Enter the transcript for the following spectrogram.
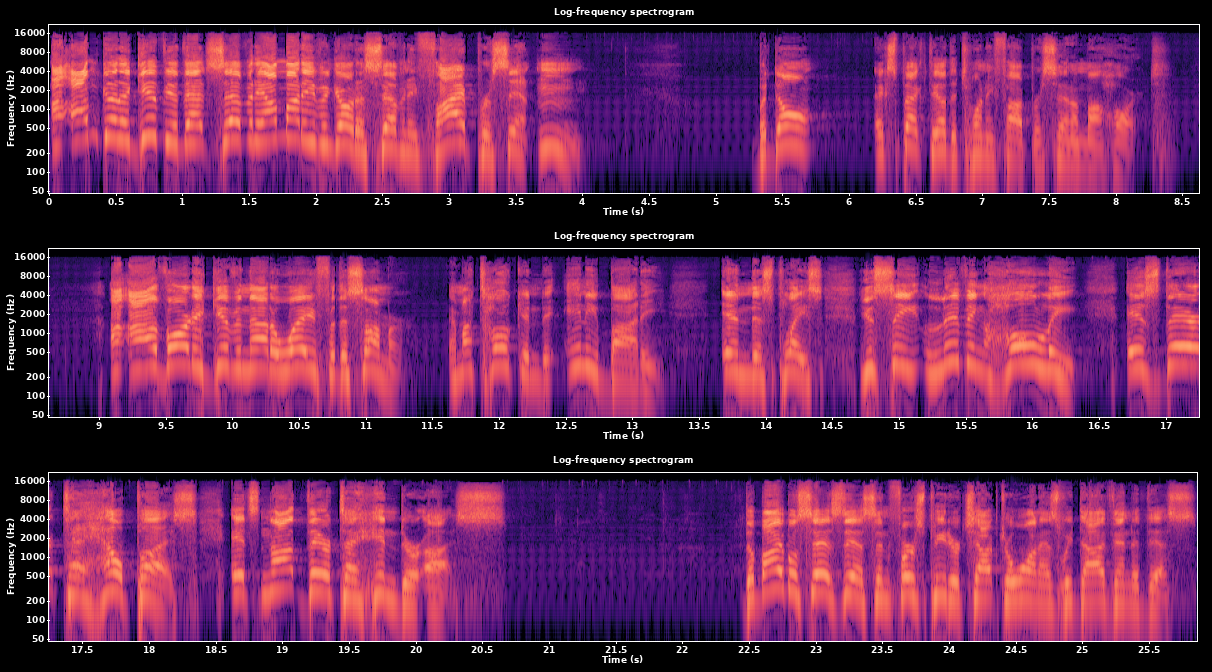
I- am going to give you that 70. I might even go to 75%. Mm. But don't expect the other 25% of my heart. I- I've already given that away for the summer. Am I talking to anybody in this place? You see, living holy is there to help us, it's not there to hinder us. The Bible says this in 1 Peter chapter 1 as we dive into this.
